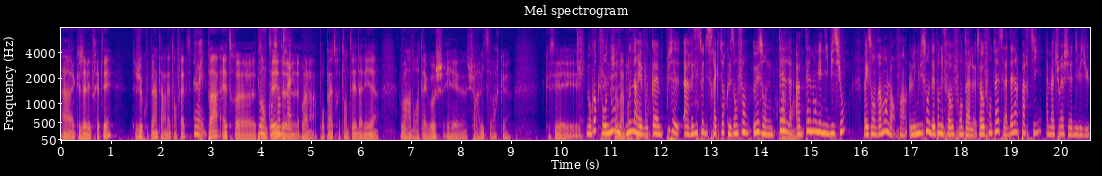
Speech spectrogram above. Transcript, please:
euh, que j'allais traiter je coupais internet en fait pour Ah oui. pas être euh, Pour tenté de voilà pour pas être tenté d'aller euh, voir à droite à gauche et je suis ravi de savoir que que c'est Mais encore pour nous, nous, on arrive quoi. quand même plus à, à résister aux distracteurs que les enfants. Eux, ils ont une telle, Apparemment. un tel manque d'inhibition. Ils sont vraiment. Enfin, l'inhibition dépend du cerveau frontal. Le cerveau frontal, c'est la dernière partie à maturer chez l'individu.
